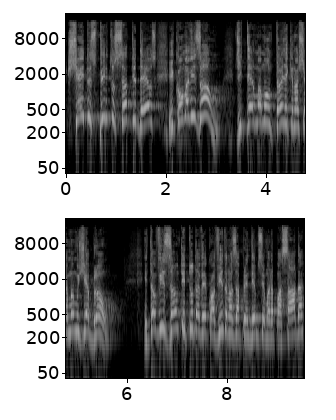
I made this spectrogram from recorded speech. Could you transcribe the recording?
cheio do Espírito Santo de Deus e com uma visão de ter uma montanha que nós chamamos de Hebron. Então, visão tem tudo a ver com a vida, nós aprendemos semana passada,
